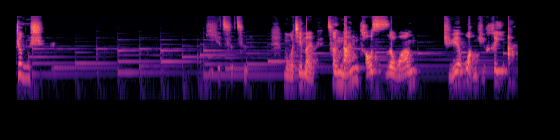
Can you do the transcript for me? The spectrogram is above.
争史。一次次，母亲们曾难逃死亡、绝望与黑暗。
